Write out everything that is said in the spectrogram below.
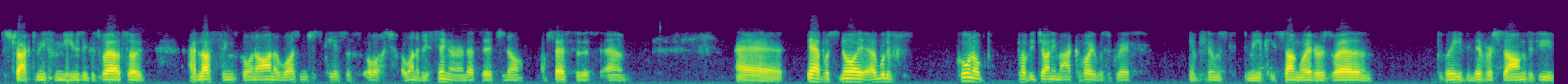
distracted me from music as well. So I had lots of things going on. It wasn't just a case of, oh, I want to be a singer and that's it, you know, obsessed with it. Um, uh, yeah, but no, I, I would have grown up. Probably Johnny McEvoy was a great influence to me. He's a songwriter as well, and the way he delivers songs. If you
